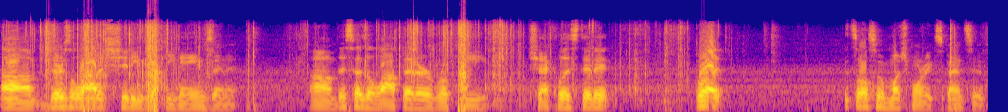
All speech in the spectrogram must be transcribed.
um, there's a lot of shitty rookie names in it. Um, this has a lot better rookie checklist in it, but it's also much more expensive.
